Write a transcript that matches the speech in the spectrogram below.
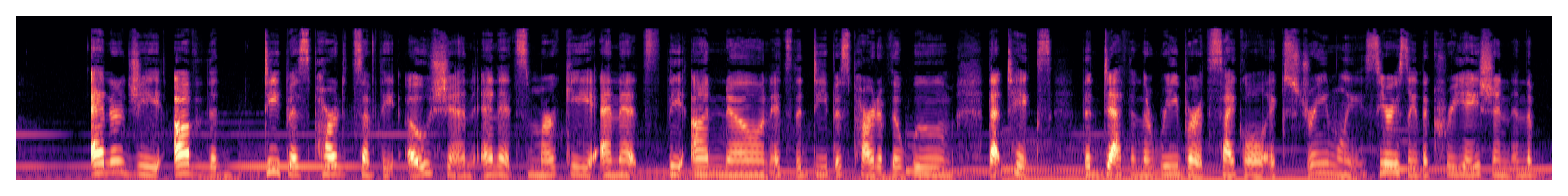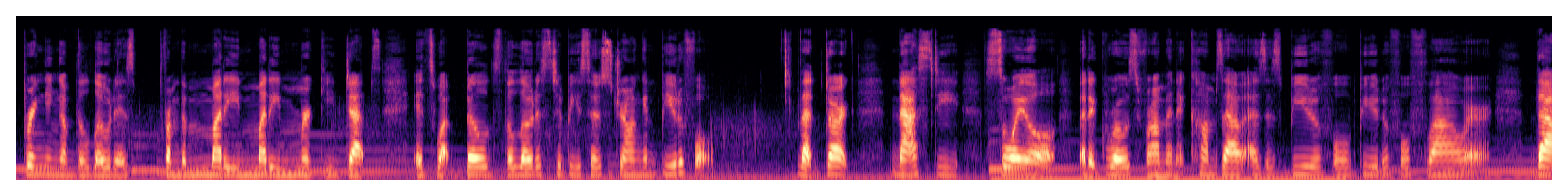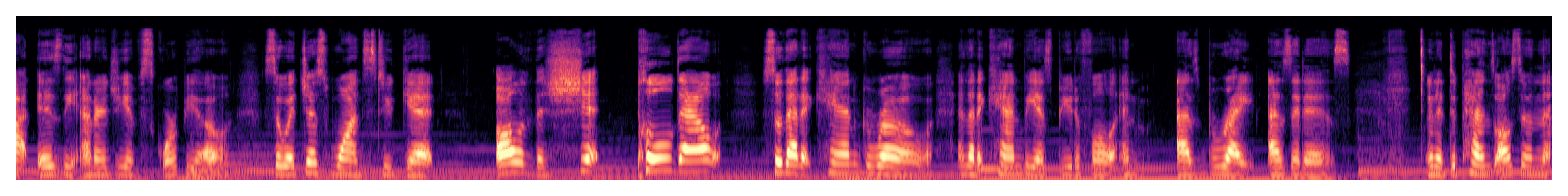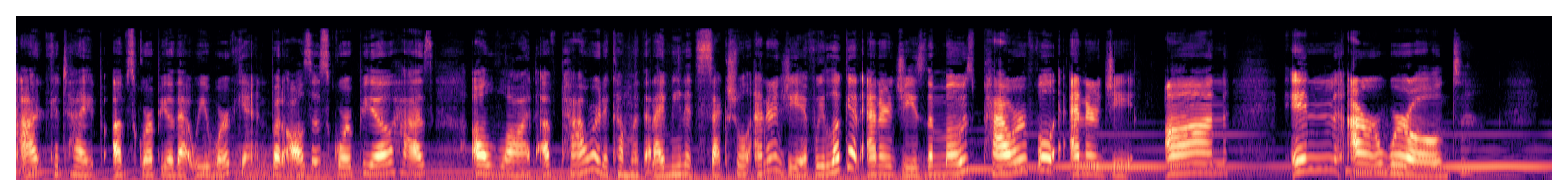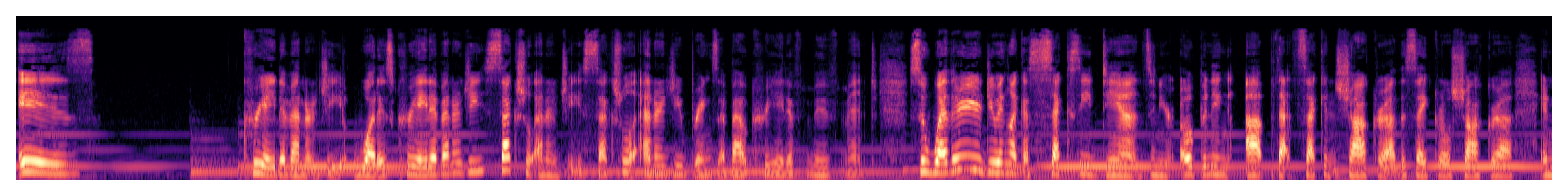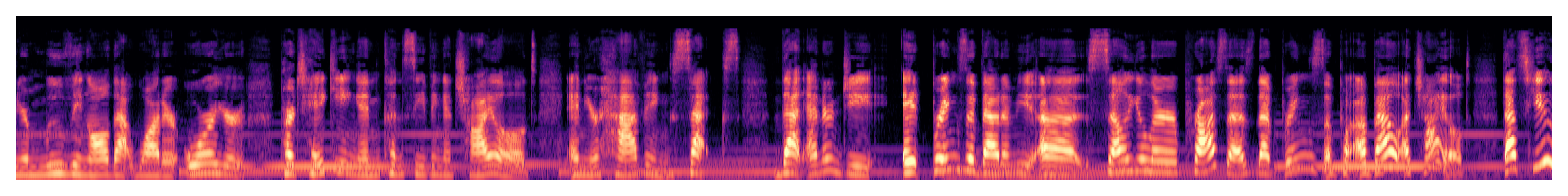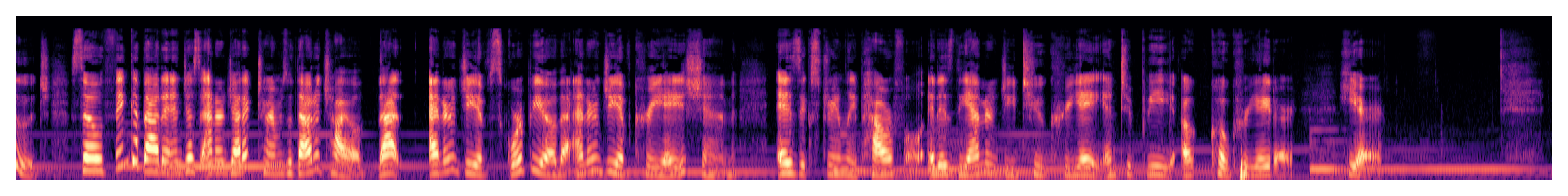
energy of the deepest parts of the ocean and it's murky and it's the unknown. It's the deepest part of the womb that takes the death and the rebirth cycle extremely seriously. The creation and the bringing of the lotus from the muddy, muddy, murky depths. It's what builds the lotus to be so strong and beautiful that dark, nasty soil that it grows from, and it comes out as this beautiful, beautiful flower. That is the energy of Scorpio. So it just wants to get all of the shit pulled out so that it can grow and that it can be as beautiful and as bright as it is. And it depends also on the archetype of Scorpio that we work in. But also, Scorpio has a lot of power to come with it. I mean, it's sexual energy. If we look at energies, the most powerful energy on in our world is creative energy. What is creative energy? Sexual energy. Sexual energy brings about creative movement. So, whether you're doing like a sexy dance and you're opening up that second chakra, the sacral chakra, and you're moving all that water, or you're partaking in conceiving a child and you're having sex, that energy it brings about a, cellular process that brings about a child. That's huge. So think about it in just energetic terms without a child. That energy of Scorpio, the energy of creation, is extremely powerful. It is the energy to create and to be a co creator here.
